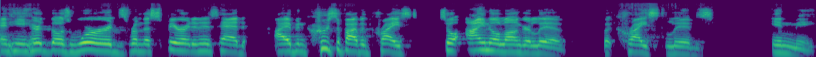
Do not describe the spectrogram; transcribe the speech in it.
And he heard those words from the Spirit in his head I have been crucified with Christ, so I no longer live, but Christ lives in me.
